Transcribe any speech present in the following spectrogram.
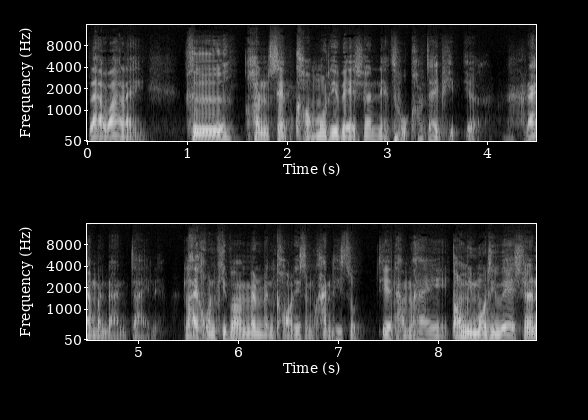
แปลว่าอะไร คือ concept ของ motivation เนี่ยถูกเข้าใจผิดเยอะ แรงบันดาลใจเนี่ย หลายคนคิดว่ามันเป็นของที่สำคัญที่สุดที่จะทำให้ต้องมี motivation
